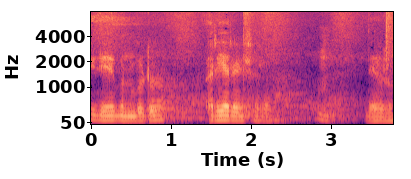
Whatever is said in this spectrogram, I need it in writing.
ಇದೇ ಬಂದ್ಬಿಟ್ಟು ಹರಿಹರೇಶ್ವರ ದೇವರು.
